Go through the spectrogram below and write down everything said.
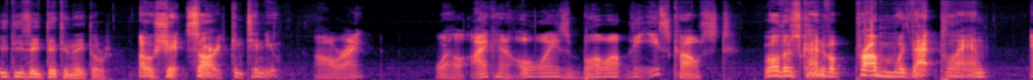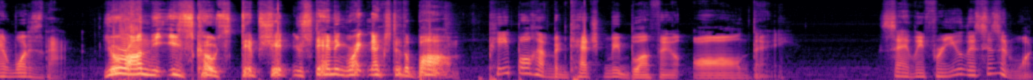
It is a detonator. Oh shit, sorry, continue. Alright. Well, I can always blow up the East Coast. Well, there's kind of a problem with that plan. And what is that? You're on the East Coast, dipshit. You're standing right next to the bomb. People have been catching me bluffing all day. Sadly for you, this isn't one.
